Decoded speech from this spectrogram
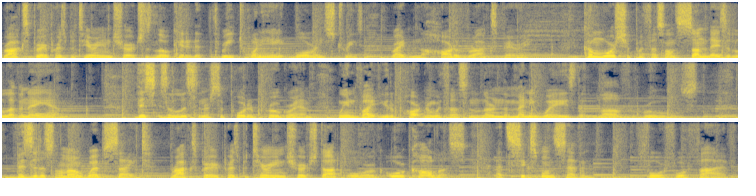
Roxbury Presbyterian Church is located at 328 Warren Street, right in the heart of Roxbury. Come worship with us on Sundays at 11 a.m. This is a listener supported program. We invite you to partner with us and learn the many ways that love rules. Visit us on our website, roxburypresbyterianchurch.org, or call us at 617 445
